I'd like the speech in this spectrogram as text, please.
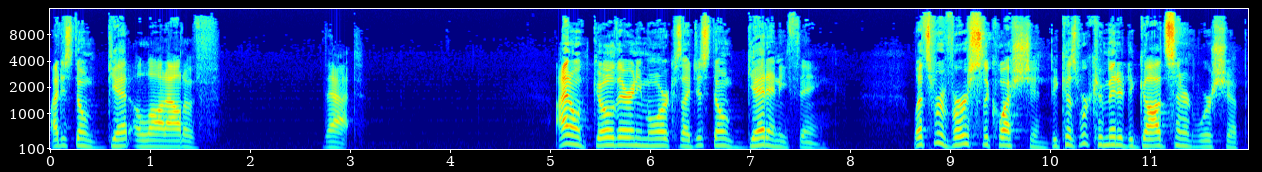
I just don't get a lot out of that. I don't go there anymore because I just don't get anything. Let's reverse the question because we're committed to God centered worship.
